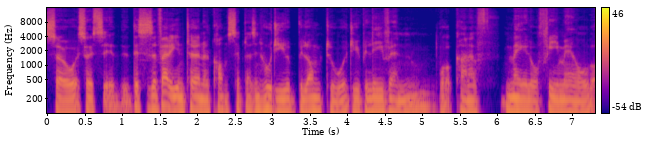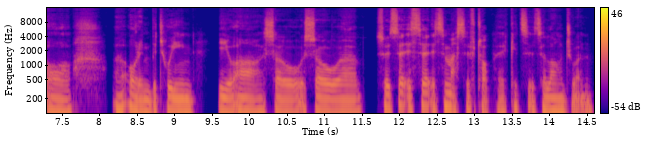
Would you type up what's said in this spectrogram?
So, so this is a very internal concept, as in who do you belong to? What do you believe in? What kind of male or female or uh, or in between you are? So, so, uh, so it's a, it's a it's a massive topic. It's it's a large one.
